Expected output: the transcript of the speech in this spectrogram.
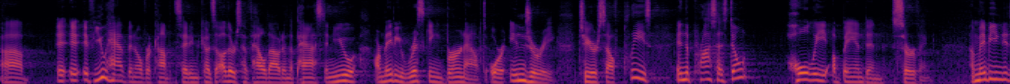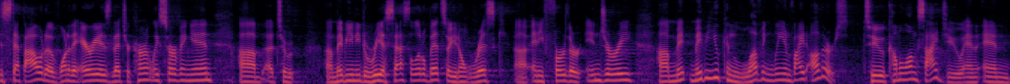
Uh, if you have been overcompensating because others have held out in the past and you are maybe risking burnout or injury to yourself, please, in the process, don't wholly abandon serving. Uh, maybe you need to step out of one of the areas that you're currently serving in um, uh, to uh, maybe you need to reassess a little bit so you don't risk uh, any further injury. Uh, may, maybe you can lovingly invite others to come alongside you and, and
